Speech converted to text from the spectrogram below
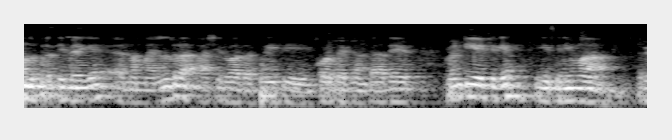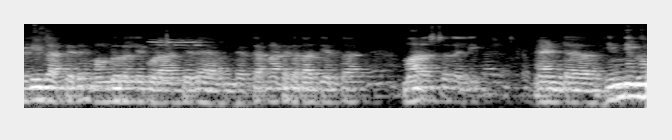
ಒಂದು ಪ್ರತಿಭೆಗೆ ನಮ್ಮ ಎಲ್ಲರ ಆಶೀರ್ವಾದ, ಪ್ರೀತಿ ಕೊಡಬೇಕಂತ. ಅದೇ ಟ್ವೆಂಟಿ ಏಯ್ಟ್ಗೆ ಈ ಸಿನಿಮಾ ರಿಲೀಸ್ ಆಗ್ತಿದೆ. ಮಂಗಳೂರಲ್ಲಿ ಕೂಡ ಆಗ್ತಿದೆ. ಆ್ಯಂಡ್ ಕರ್ನಾಟಕದಾದ್ಯಂತ, ಮಹಾರಾಷ್ಟ್ರದಲ್ಲಿ. ಆ್ಯಂಡ್ ಹಿಂದಿಗೂ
